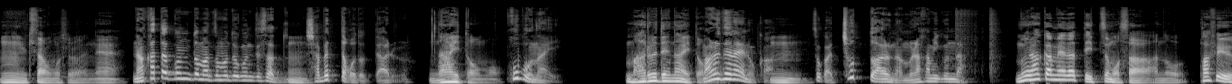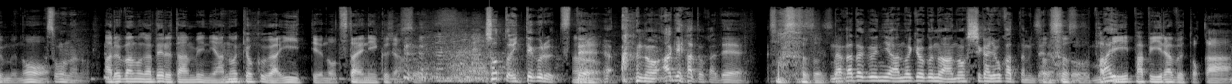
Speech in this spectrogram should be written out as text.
うん、来たら面白いね。中田くんと松本くんってさ、喋ったことってある？ないと思う。ほぼないまるでないと。まるでないのか。うん。そうか、ちょっとあるのは村上くんだ。村上はだっていつもさ、あの、パフュームの、そうなの。アルバムが出るたんびにあの曲がいいっていうのを伝えに行くじゃん。そう。ちょっと行ってくるっつって、あの、アゲハとかで、そうそうそう。中田くんにあの曲のあの詩が良かったみたいなことを。そうそうパピー、パピーラブとか、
